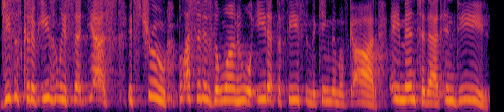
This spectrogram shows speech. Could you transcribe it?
Jesus could have easily said, Yes, it's true. Blessed is the one who will eat at the feast in the kingdom of God. Amen to that, indeed.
